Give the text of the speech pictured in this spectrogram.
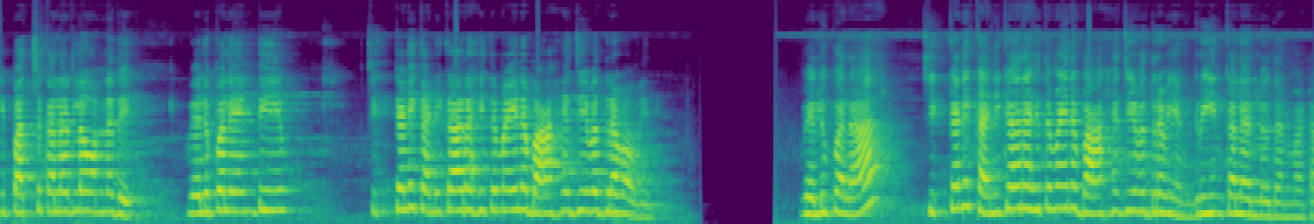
ఈ పచ్చ కలర్లో ఉన్నది. వెలుపలేంటి? చిక్కని కణికారహితమైన బాహ్య జీవద్రవం ఇది. వెలుపల చిక్కని కణికారహితమైన బాహ్య జీవద్రవ్యం గ్రీన్ కలర్లోదనమాట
